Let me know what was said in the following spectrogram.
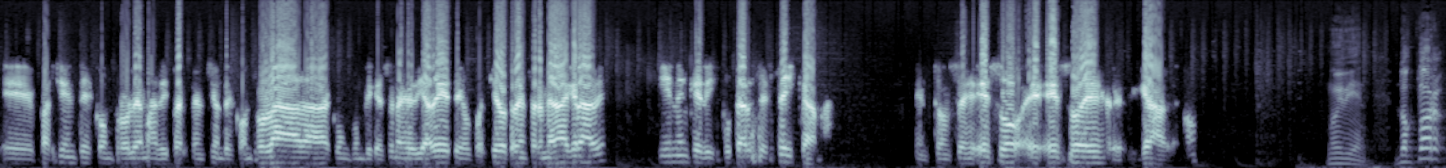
eh, pacientes con problemas de hipertensión descontrolada, con complicaciones de diabetes o cualquier otra enfermedad grave, tienen que disputarse seis camas. Entonces, eso, eh, eso es grave, ¿no? Muy bien. Doctor,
